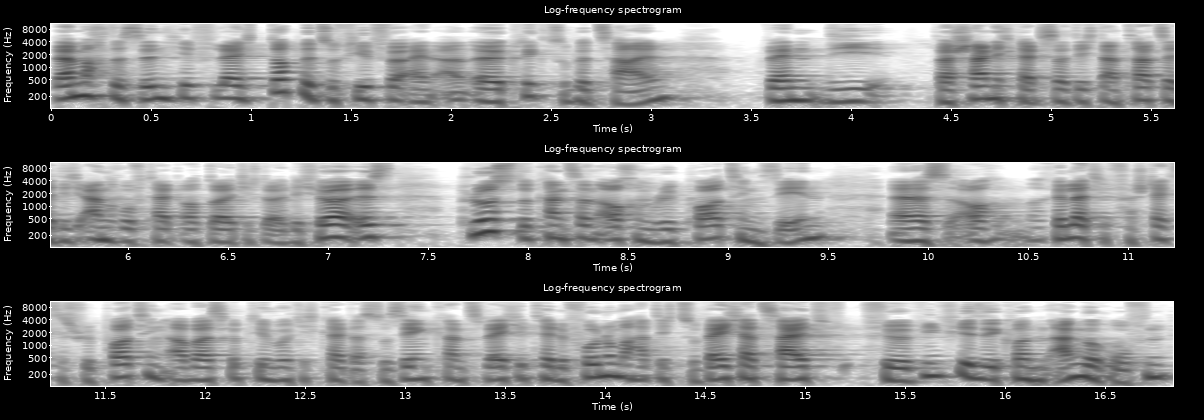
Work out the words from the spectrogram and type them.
Da macht es Sinn, hier vielleicht doppelt so viel für einen äh, Klick zu bezahlen, wenn die Wahrscheinlichkeit, dass er dich dann tatsächlich anruft, halt auch deutlich, deutlich höher ist. Plus, du kannst dann auch im Reporting sehen, das ist auch ein relativ verstecktes Reporting, aber es gibt die Möglichkeit, dass du sehen kannst, welche Telefonnummer hat dich zu welcher Zeit für wie viele Sekunden angerufen.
